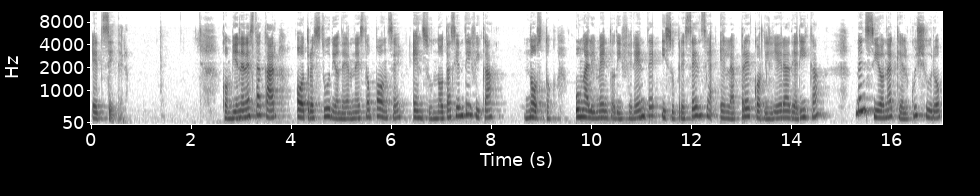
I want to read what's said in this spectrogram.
etc. Conviene destacar otro estudio de Ernesto Ponce en su nota científica, Nostoc, un alimento diferente y su presencia en la precordillera de Arica, menciona que el kushuro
